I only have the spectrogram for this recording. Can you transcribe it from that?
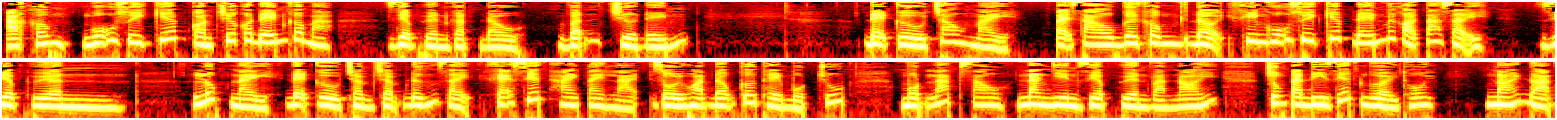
à không, ngũ duy kiếp còn chưa có đến cơ mà. Diệp Huyền gật đầu, vẫn chưa đến. Đệ cửu trao mày, tại sao ngươi không đợi khi ngũ duy kiếp đến mới gọi ta dậy? Diệp Huyền... Lúc này, đệ cửu chậm chậm đứng dậy, khẽ siết hai tay lại, rồi hoạt động cơ thể một chút. Một lát sau, nàng nhìn Diệp Huyền và nói, chúng ta đi giết người thôi. Nói đoạn,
